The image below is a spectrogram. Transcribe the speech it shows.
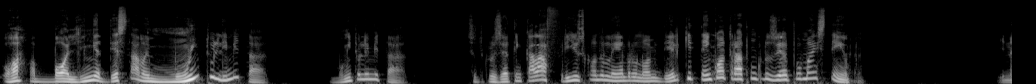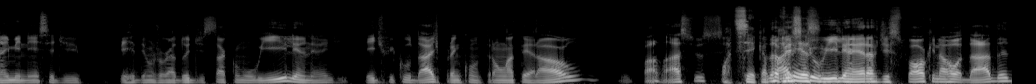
ó, a bolinha desse tamanho, muito limitado. Muito limitado. O do Cruzeiro tem calafrios quando lembra o nome dele, que tem contrato com o Cruzeiro por mais tempo. E na iminência de perder um jogador de destaque como o William, né, de ter dificuldade para encontrar um lateral, o Palácios. Pode ser que Cada apareça. vez que o William era desfalque na rodada,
